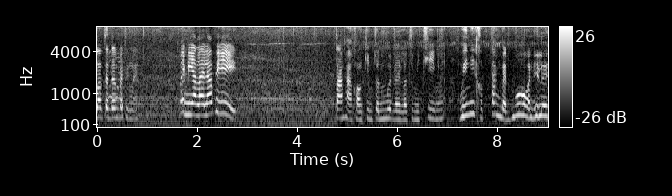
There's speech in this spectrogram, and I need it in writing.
เราจะเดินไปถึงไหน ไม่มีอะไรแล้วพี่ ตามหาของกินจนมืดเลย เราจะมีที่ไหมเนี่ยวินี่เขาตั้งแบบหม้อนี้เลย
